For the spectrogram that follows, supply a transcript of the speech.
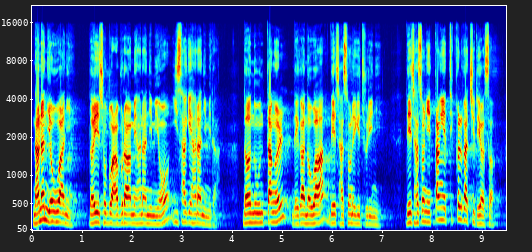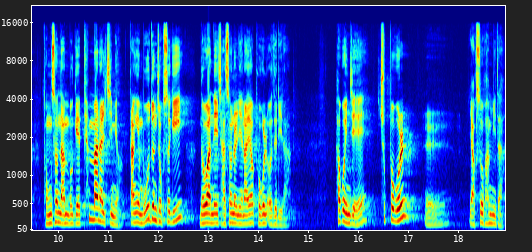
나는 여호와니 너희 조부 아브라함의 하나님이요 이삭의 하나님이라 너 누운 땅을 내가 너와 내 자손에게 주리니 내 자손이 땅의 티끌같이 되어서 동서남북에 편만할지며 땅의 모든 족속이 너와 내 자손을 인하여 복을 얻으리라 하고 이제 축복을 약속합니다.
